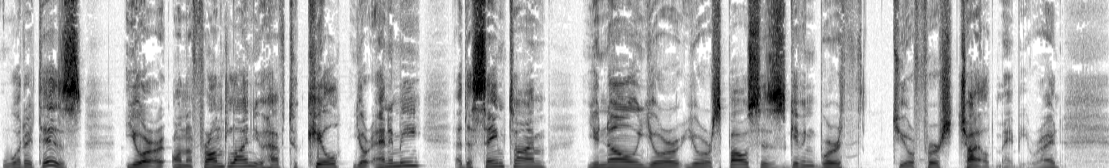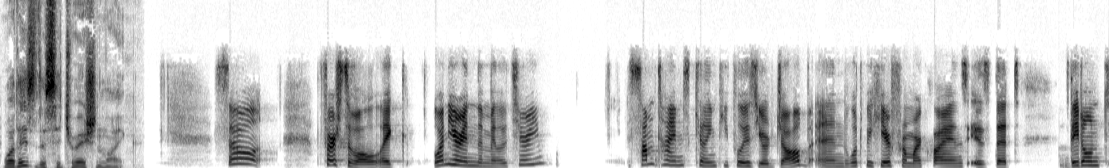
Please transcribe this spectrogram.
what it is. You are on a front line. You have to kill your enemy. At the same time, you know your your spouse is giving birth to your first child, maybe right? What is the situation like? So, first of all, like when you're in the military, sometimes killing people is your job. And what we hear from our clients is that they don't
